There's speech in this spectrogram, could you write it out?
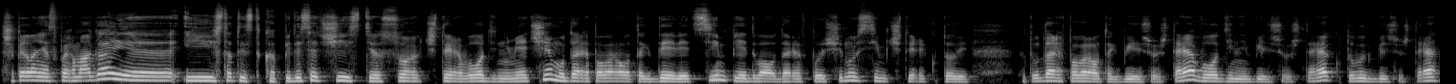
Шахтер Донецьк перемагає, і статистика 56-44 володіння м'ячем, удари по воротах 9-7, 5-2 удари в площину, 7-4 кутові. Тобто ударів по воротах більше у Штаря, володіння більше у Штаря, кутових більше у Штаря.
